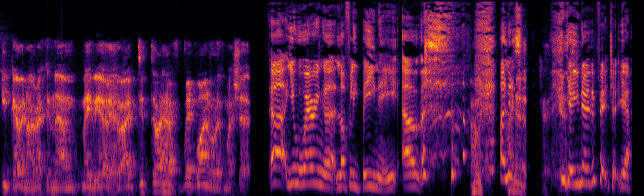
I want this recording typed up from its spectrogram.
keep going. I reckon. Um, maybe earlier. I did. Did I have red wine all over my shirt? Uh, you were wearing a lovely beanie. Um, oh, and it's, yeah, you know the picture. Yeah.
